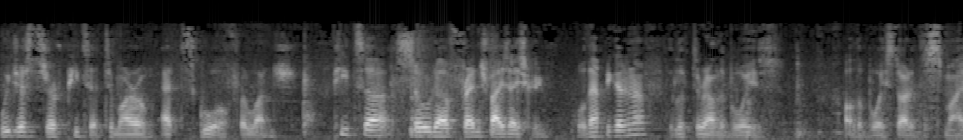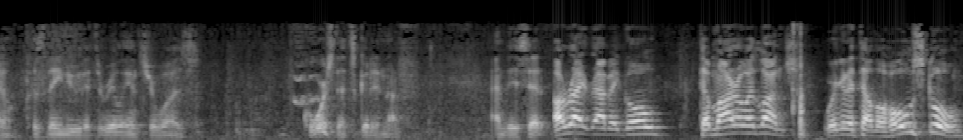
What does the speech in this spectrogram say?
we just serve pizza tomorrow at school for lunch? Pizza, soda, french fries, ice cream. Will that be good enough? He looked around the boys. All the boys started to smile because they knew that the real answer was, of course that's good enough. And they said, all right, Rabbi Gold, tomorrow at lunch, we're going to tell the whole school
